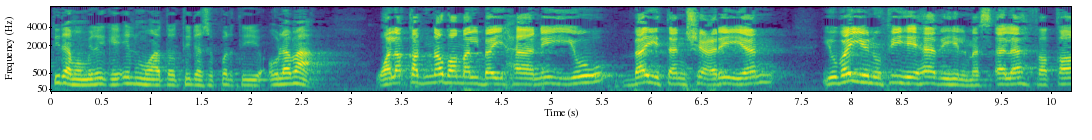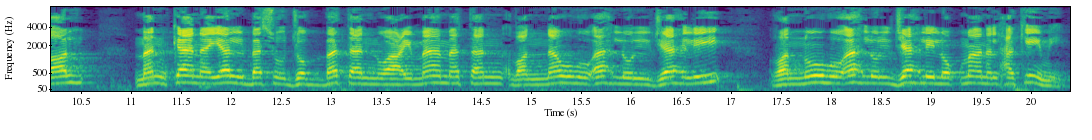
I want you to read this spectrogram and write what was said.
tidak memiliki ilmu atau tidak seperti ulama. ولقد نظم البيحاني بيتا شعريا يبين فيه هذه المسألة فقال من كان يلبس جبة وعمامة ظنوه أهل الجهل ظنوه أهل الجهل لقمان الحكيم.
